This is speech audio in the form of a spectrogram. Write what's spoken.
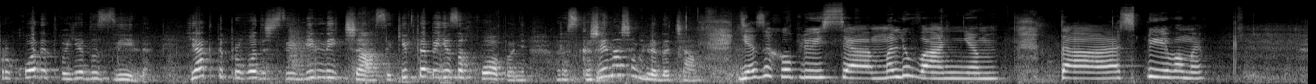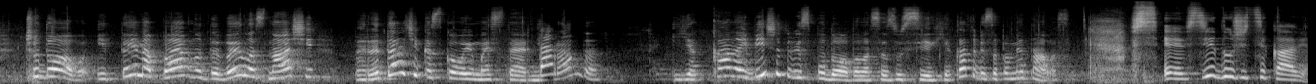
проходить твоє дозвілля? Як ти проводиш свій вільний час? Які в тебе є захоплення? Розкажи нашим глядачам. Я захоплююся малюванням та співами. Чудово! І ти, напевно, дивилась наші передачі казкової майстерні, Так. правда? Яка найбільше тобі сподобалася з усіх? Яка тобі запам'яталася? Е, Всі дуже цікаві.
